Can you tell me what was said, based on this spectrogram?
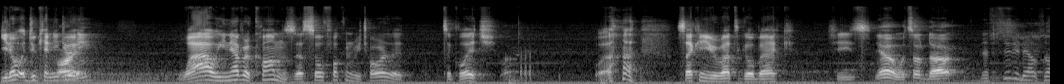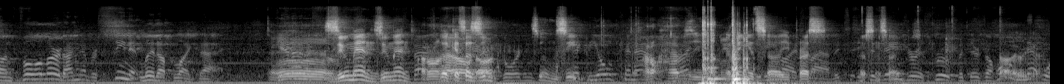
You know what, dude? Can you Barney? do it? Wow, he never comes. That's so fucking retarded. It's a glitch. Well, second you're about to go back. Jeez. Yo, what's up, Doc? The Citadel's on full alert. I've never seen it lit up like that. Damn. Zoom in, zoom in. I don't Look, it know, says dog. zoom. Zoom, Z. Take the old canal, I don't have? Z. I think it's uh, you press press It's inside. route, but there's a Oh, there we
